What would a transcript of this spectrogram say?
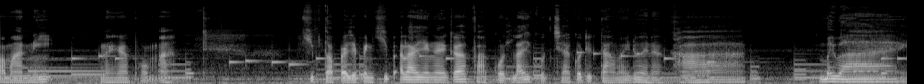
ประมาณนี้นะครับผมอะคลิปต่อไปจะเป็นคลิปอะไรยังไงก็ฝากกดไลค์กดแชร์กดติดตามไว้ด้วยนะครับ บ๊ายบาย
